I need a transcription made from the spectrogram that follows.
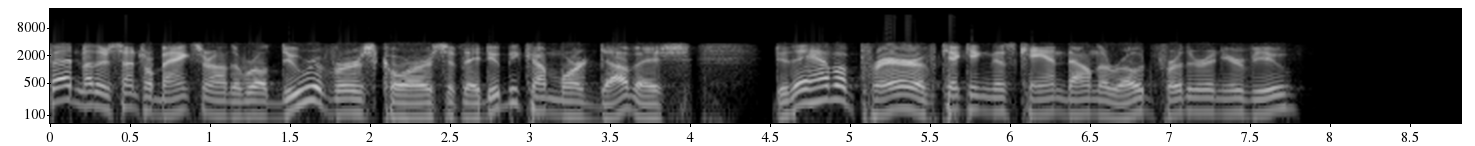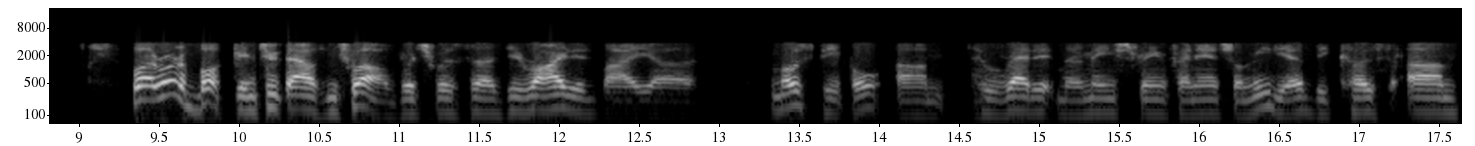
Fed and other central banks around the world do reverse course, if they do become more dovish, do they have a prayer of kicking this can down the road further, in your view? Well, I wrote a book in 2012, which was uh, derided by uh, most people um, who read it in the mainstream financial media because um,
